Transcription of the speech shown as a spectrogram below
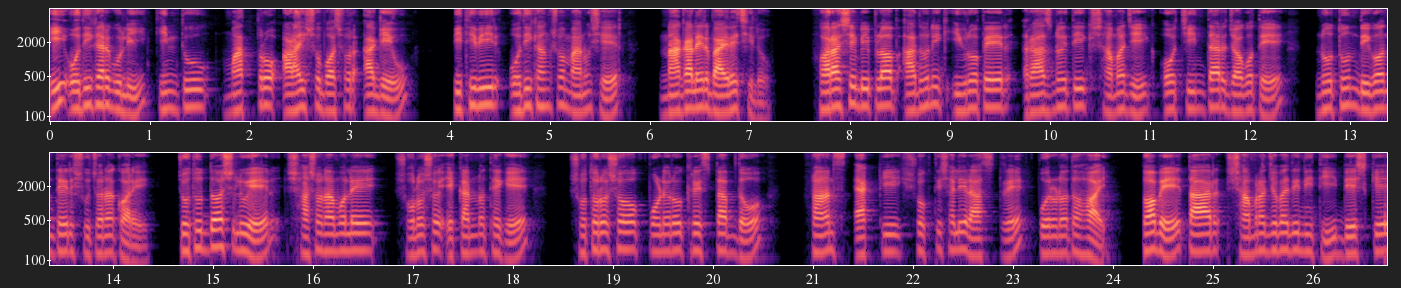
এই অধিকারগুলি কিন্তু মাত্র আড়াইশো বছর আগেও পৃথিবীর অধিকাংশ মানুষের নাগালের বাইরে ছিল। ফরাসি বিপ্লব আধুনিক ইউরোপের রাজনৈতিক, সামাজিক ও চিন্তার জগতে নতুন দিগন্তের সূচনা করে। চতুর্দশ লুয়ের শাসনামলে ষোলোশো একান্ন থেকে সতেরোশো পনেরো খ্রিস্টাব্দ ফ্রান্স একটি শক্তিশালী রাষ্ট্রে পরিণত হয়। তবে তার সাম্রাজ্যবাদী নীতি দেশকে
